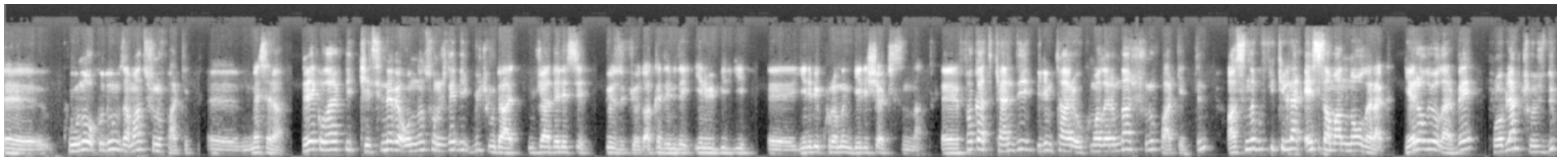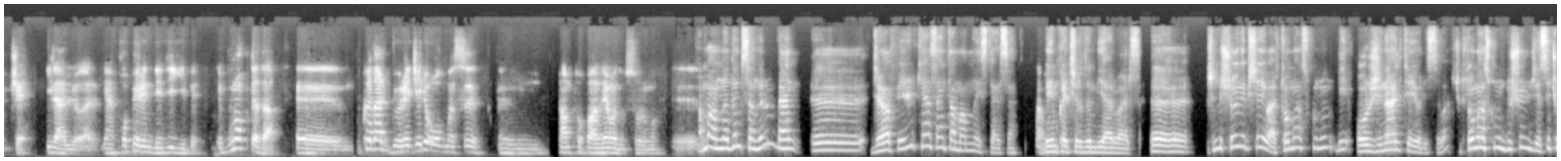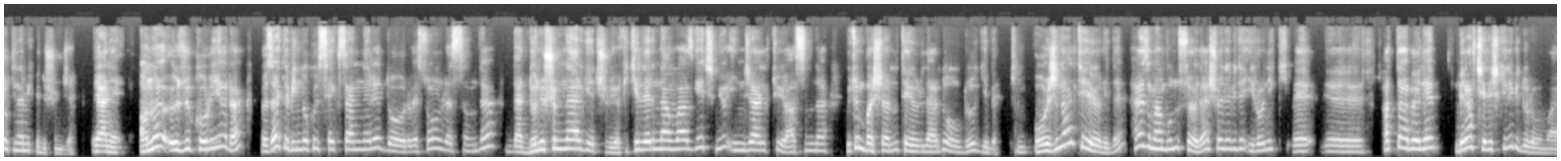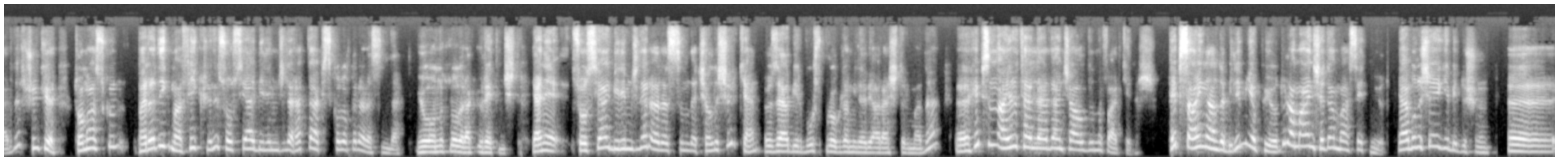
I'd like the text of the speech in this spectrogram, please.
Ee, Kuğunu okuduğum zaman şunu fark ettim. Ee, mesela direkt olarak bir kesilme ve ondan sonucunda bir güç mücadelesi gözüküyordu akademide yeni bir bilgi, e, yeni bir kuramın gelişi açısından. E, fakat kendi bilim tarihi okumalarımdan şunu fark ettim. Aslında bu fikirler eş zamanlı olarak yer alıyorlar ve problem çözdükçe ilerliyorlar. Yani Popper'in dediği gibi. E, bu noktada e, bu kadar göreceli olması e, tam toparlayamadım sorumu. E, Ama anladım sanırım. Ben e, cevap verirken sen tamamla istersen. Tamam. Benim kaçırdığım bir yer varsa. E, Şimdi şöyle bir şey var. Thomas Kuhn'un bir orijinal teorisi var. Çünkü Thomas Kuhn'un düşüncesi çok dinamik bir düşünce. Yani ana özü koruyarak özellikle 1980'lere doğru ve sonrasında dönüşümler geçiriyor. Fikirlerinden vazgeçmiyor, inceltiyor. Aslında bütün başarılı teorilerde olduğu gibi. Şimdi orijinal teoride her zaman bunu söyler. Şöyle bir de ironik ve e, hatta böyle biraz çelişkili bir durum vardır. Çünkü Thomas Kuhn paradigma fikrini sosyal bilimciler hatta psikologlar arasında yoğunluklu olarak üretmiştir. Yani sosyal bilimciler arasında çalışırken özel bir burs programıyla bir araştırmada e, hepsinin ayrı tellerden çaldığını fark eder. Hepsi aynı anda bilim yapıyordur ama aynı şeyden bahsetmiyordur. Yani bunu şey gibi düşünün. Ee,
